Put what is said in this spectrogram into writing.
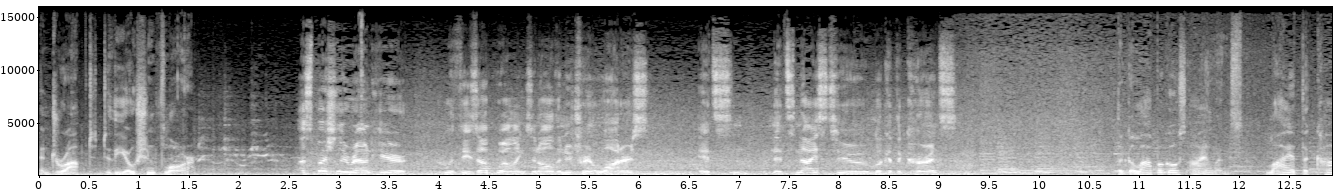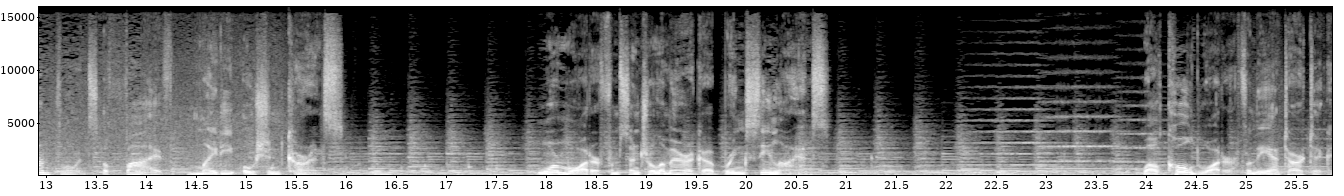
and dropped to the ocean floor. Especially around here with these upwellings and all the nutrient waters, it's, it's nice to look at the currents. The Galapagos Islands lie at the confluence of five mighty ocean currents. Warm water from Central America brings sea lions, while cold water from the Antarctic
